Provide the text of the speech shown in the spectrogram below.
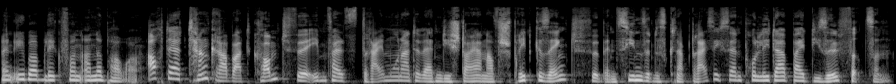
Ein Überblick von Anne Brauer. Auch der Tankrabatt kommt. Für ebenfalls drei Monate werden die Steuern auf Sprit gesenkt. Für Benzin sind es knapp 30 Cent pro Liter, bei Diesel 14.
